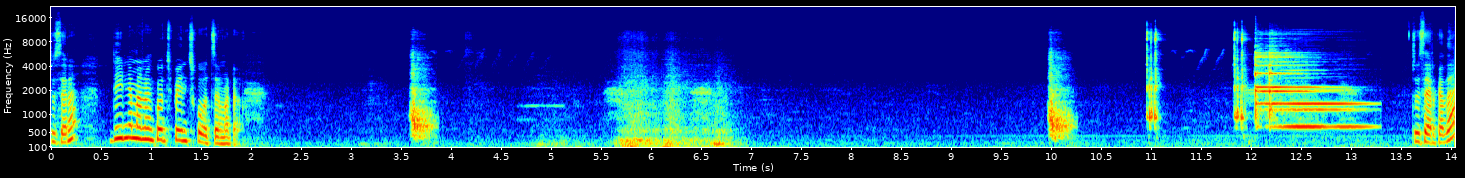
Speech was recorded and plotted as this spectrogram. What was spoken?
చూసారా? దీన్ని మనం కొంచెం పెంచుకోవచ్చు అనమాట చూసారు కదా?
